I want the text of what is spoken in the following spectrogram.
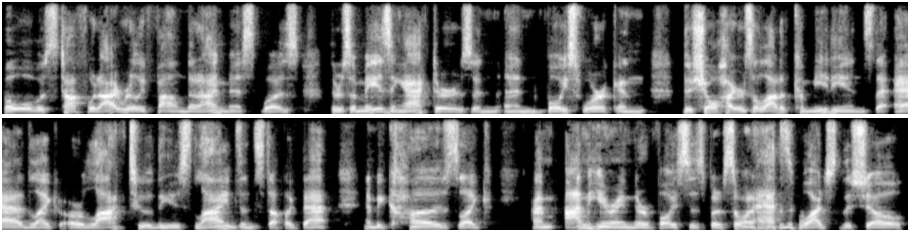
But what was tough, what I really found that I missed was there's amazing actors and and voice work, and the show hires a lot of comedians that add like a lot to these lines and stuff like that. And because like I'm I'm hearing their voices, but if someone hasn't watched the show,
